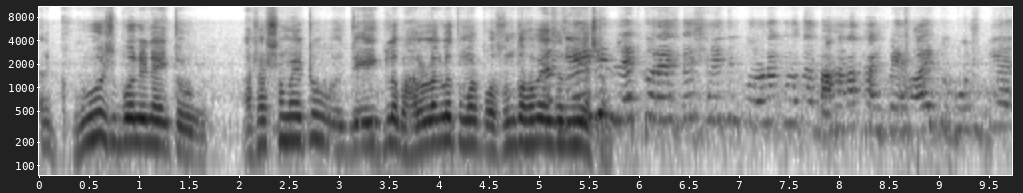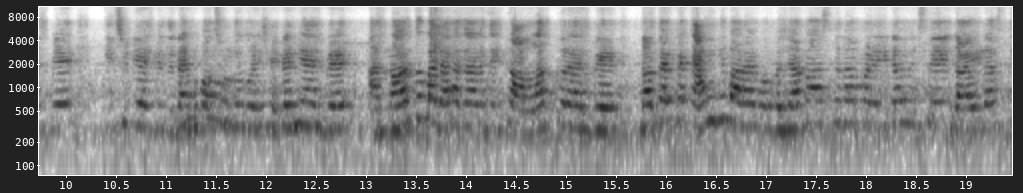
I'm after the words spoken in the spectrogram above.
আরে ঘুষ বলি নাই তো। আসার সময় একটু এইগুলো ভালো লাগল তোমার পছন্দ হবে এই জন্য নিয়ে আসলাম যেদিন লেট করে আসবে সেই দিন কোনো না কোনো তার বাহানা থাকবে হয় একটু ঘুষ দিয়ে আসবে কিছু নিয়ে আসবে যেটা আমি পছন্দ করি সেটা নিয়ে আসবে আর নয়তো বা দেখা যাবে যে একটু আহ্লাদ করে আসবে নয়তো একটা কাহিনী বাড়ায় বলবে জানো আসতে না পারে এটা হয়েছে গাড়ির আসতে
